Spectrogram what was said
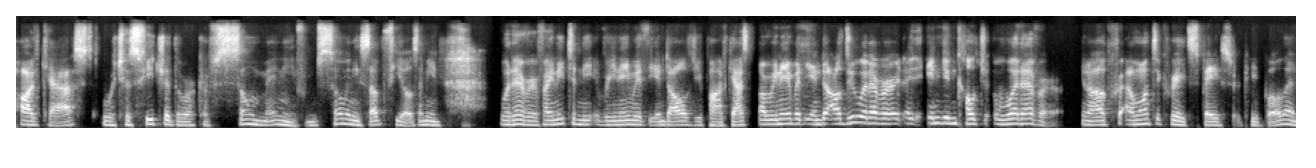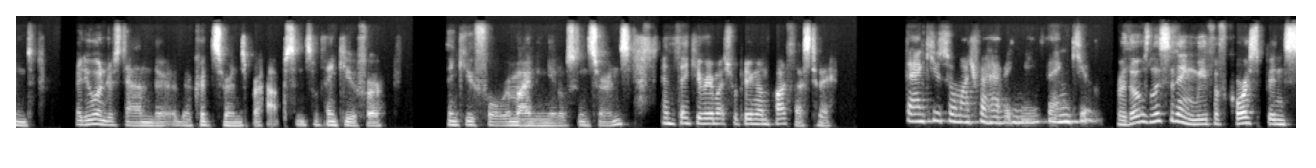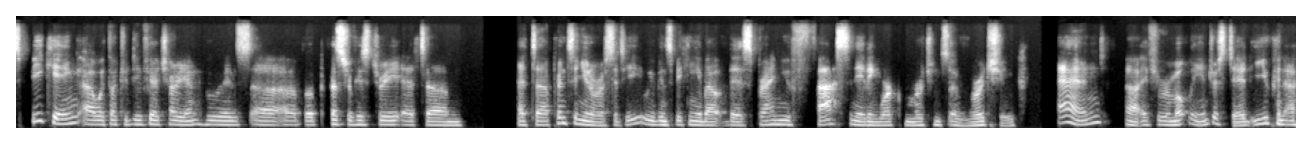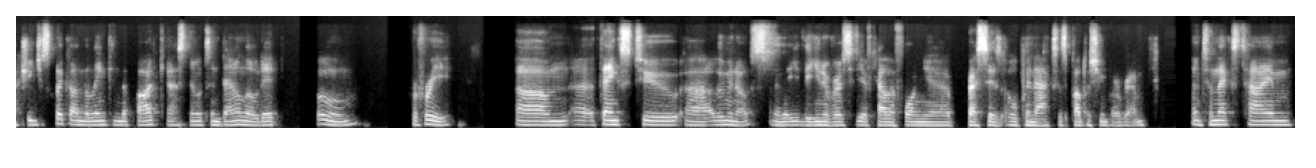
podcast which has featured the work of so many from so many subfields. I mean whatever if i need to ne- rename it the indology podcast i'll rename it the Indo- i'll do whatever uh, indian culture whatever. You know I'll, i want to create space for people and i do understand their, their concerns perhaps. And so thank you for thank you for reminding me of those concerns. And thank you very much for being on the podcast today Thank you so much for having me. Thank you. For those listening, we've of course been speaking uh, with Dr. Divya Cherian, who is uh, a professor of history at um, at uh, Princeton University. We've been speaking about this brand new, fascinating work, Merchants of Virtue. And uh, if you're remotely interested, you can actually just click on the link in the podcast notes and download it. Boom, for free. Um, uh, thanks to uh, Luminos, the, the University of California Press's open access publishing program. Until next time,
